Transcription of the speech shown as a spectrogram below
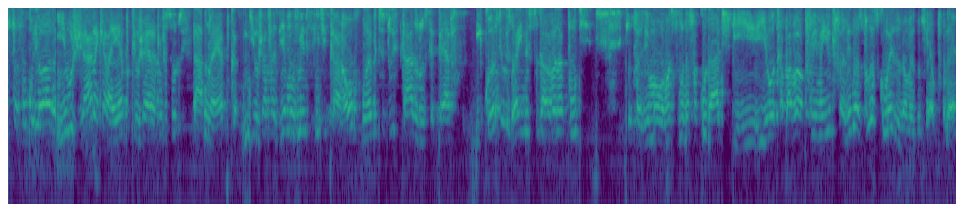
situação curiosa. Eu já naquela época, eu já era professor do Estado na época, e eu já fazia movimento sindical no âmbito do Estado, no CEPERS, enquanto eu ainda estudava na PUC, que eu fazia uma, uma segunda faculdade, e, e, eu acabava meio que fazendo as duas coisas ao mesmo tempo, né?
